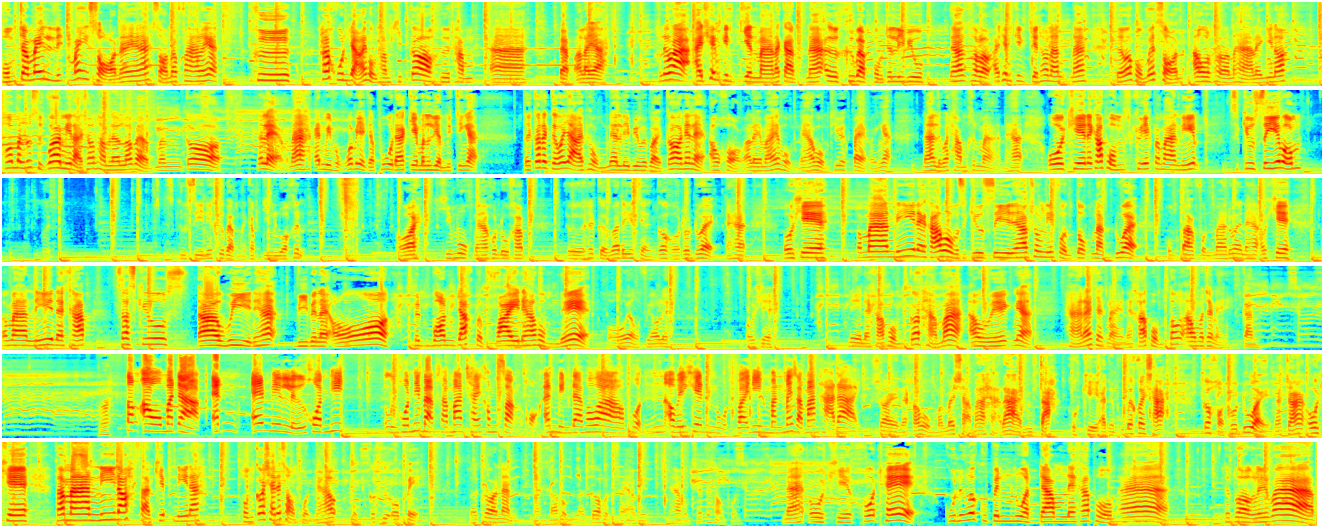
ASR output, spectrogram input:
ผมจะไม่ไม่สอนอะไรนะสอนแบบฟาร์มอะไรเงี้ยคือถ้าคุณอยากให้ผมทำคลิปก็คือทำอ่าแบบอะไรอะเขาเรียกว่าไอเทมเกียนๆมาแล้วกันนะเออคือแบบผมจะรีวิวนะสำหรับไอเทมเกียนๆเท่านั้นนะแต่ว่าผมไม่สอนเอาสอนหาอะไรอย่างงี้เนาะเพราะมันรู้สึกว่ามีหลายช่องทำแล้วแล้วแบบมันก็ นั่นแหละนะแอดมินผมก็ไม่อยากจะพูดนะเกมมันเหลี่ยมจริงๆอะ่ะแต่ก็ถ้าเกิดว่าอยากให้ผมเนี่ยรีวิวบ่อยๆก็เนี่ยแหละเอาของอะไรมาให้ผมนะครับผมที่แปลกๆอะไรเงี้ยนะหรือว่าทำขึ้นมานะฮะโอเคนะครับผมสกิล X ประมาณนี้สกิล C ครับผมสกิล C นี่คือแบบเหมือนกับยิงรัวขึ้นโอ้ยขี้มูกนะฮะคนดูครับเออถ้าเกิดว่าได้ยินเสียงก็ขอโทษด้วยนะฮะโอเค ประมาณนี้นะครับผมสกิล C นะครับช่วงนี้ฝนตกหนักด้วย ผมตากฝนมาด้วยนะฮะโอเค ประมาณนี้นะครับสกิลอ่า V นะฮะ V เป็นอะไรอ๋อเป็นบอลยักษ์แบบไฟนะครับผมเนี่โอ้อย่างเฟี้ยวเลย โอเคนี่นะครับผมก็ถามว่าเอาเวกเนี่ย หาได้จากไหนนะครับผมต้องเอามาจากไหนกันต้องเอามาจากแอดแอดมินหรือคนที่ หรือคนที่แบบสามารถใช้คำสั่งของแอดมินได้เพราะว่าผลเอาไว้เคนผลไฟนี่มันไม่สามารถหาได้ ใช่นะครับผมมันไม่สามารถหาได้นะจ๊ะโอเค อาจจะพูดไม่ค่อยชะก็ขอโทษด้วยนะจ๊ะโอเค ประมาณนี้เนาะสำหรับคลิปนี้นะ ผมก็ใช้ได้ 2 ผลนะครับผมก็คือโอเปแล้วก็นั่นนะครับผมแล้วก็ผลไฟอาเบกนะครับผมใช้ได้ 2 ผลนะโอเคโคตรเท่กูนึกว่ากูเป็นหนวดดำนะครับผมอ่า แต่บอกเลยว่า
